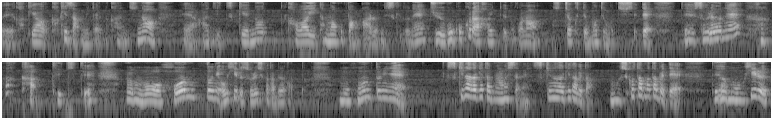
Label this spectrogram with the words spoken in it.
えー、かけ掛け算みたいな感じの、えー、味付けの可愛い卵パンがあるんですけどね。15個くらい入ってるのかな？ちっちゃくてもちもちしてて。でそれをね 買ってきてもう本当にお昼それしか食べなかった。もう本当にね好きなだけ食べましたね。好きなだけ食べた。もうしこたま食べてでもうお昼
